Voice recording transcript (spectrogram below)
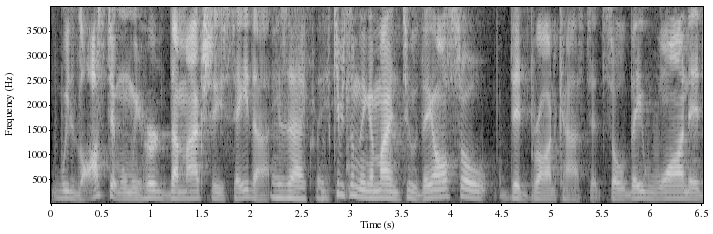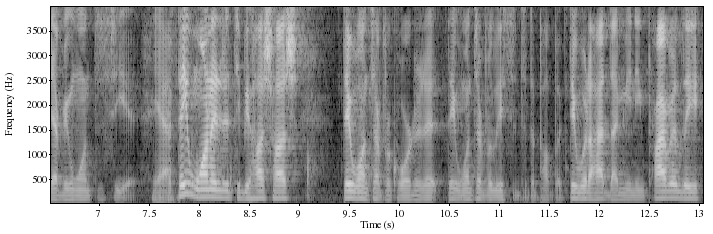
we lost it when we heard them actually say that. Exactly. Let's keep something in mind too. They also did broadcast it, so they wanted everyone to see it. Yeah. If they wanted it to be hush hush, they wouldn't have recorded it. They wouldn't have released it to the public. They would have had that meeting privately.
